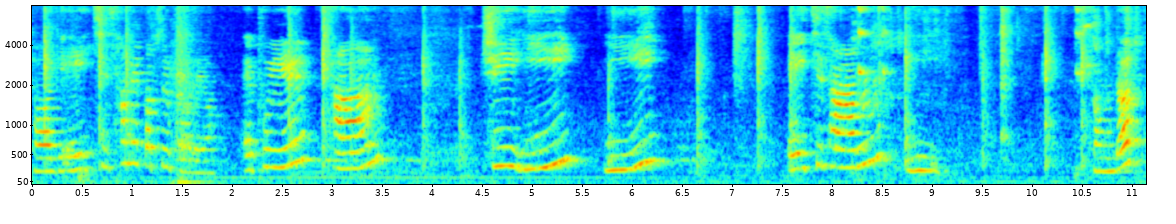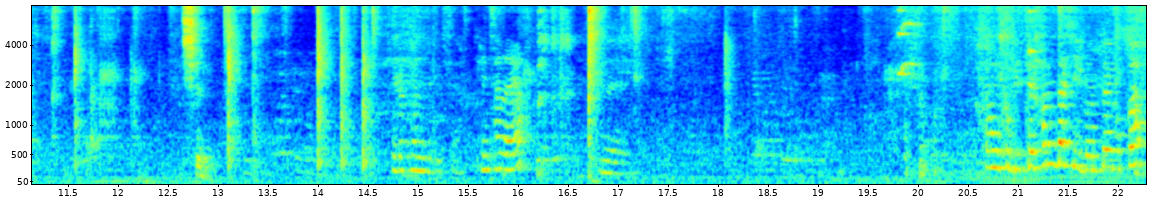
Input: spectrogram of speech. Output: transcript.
더하기 H3의 값을 구하래요. F1 3 G2 2 H3 2 정답 7 이렇게 하면 되겠어요. 괜찮아요? 네. 그럼 그 밑에 3-2번 빼볼까?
